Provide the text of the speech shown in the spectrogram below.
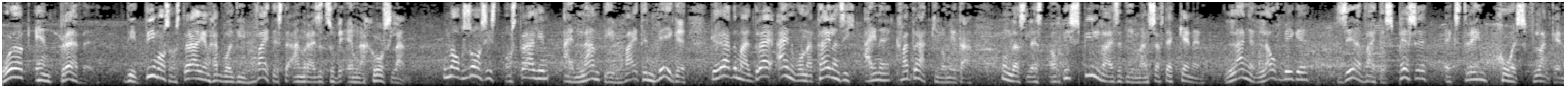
Work and Travel. Die Team aus Australien hat wohl die weiteste Anreise zur WM nach Russland. Und auch sonst ist Australien ein Land der weiten Wege. Gerade mal drei Einwohner teilen sich eine Quadratkilometer. Und das lässt auch die Spielweise die Mannschaft erkennen. Lange Laufwege, sehr weites Pässe, extrem hohes Flanken.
